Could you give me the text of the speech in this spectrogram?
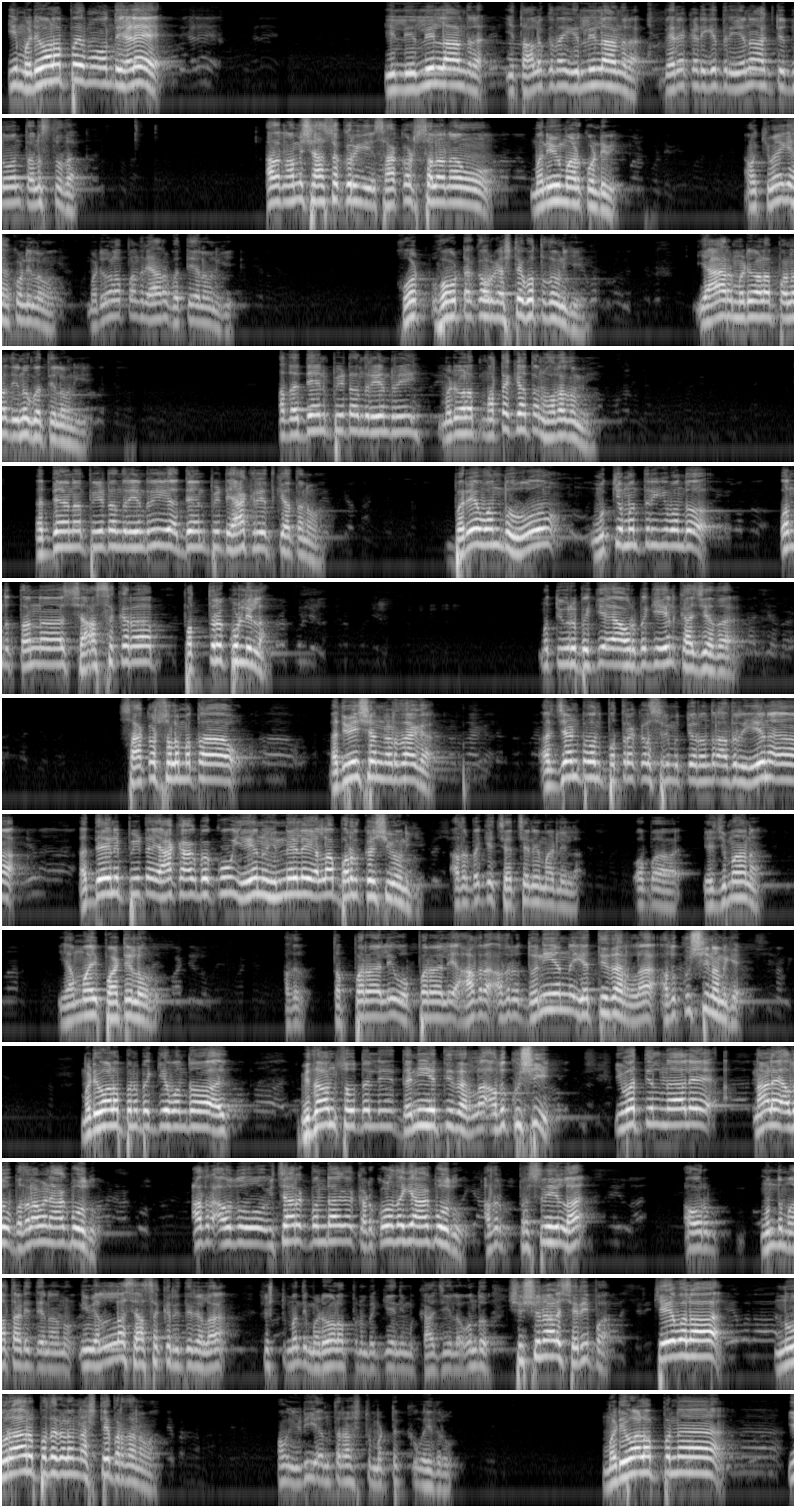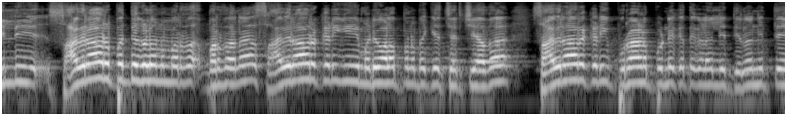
ಈ ಮಡಿವಾಳಪ್ಪ ಒಂದು ಎಳೆ ಇಲ್ಲಿ ಇರ್ಲಿಲ್ಲ ಅಂದ್ರ, ಈ ತಾಲೂಕದಾಗ ಇರ್ಲಿಲ್ಲ ಅಂದ್ರ, ಬೇರೆ ಕಡೆಗಿದ್ರೆ ಏನೋ ಆಗ್ತಿದ್ನೋ ಅಂತ ಅನಿಸ್ತದ. ಆದ್ರೆ ನಮ್ಮ ಶಾಸಕರಿಗೆ ಸಾಕಷ್ಟು ಸಲ ನಾವು ಮನವಿ ಮಾಡ್ಕೊಂಡಿವಿ. ಅವ ಕಿವಿಗೆ ಹಾಕೊಂಡಿಲ್ಲ ಅವ. ಮಡಿವಾಳಪ್ಪ ಅಂದ್ರೆ ಯಾರು ಗೊತ್ತೇ ಇಲ್ಲ ಅವನಿಗೆ. ಹೋಟ್ ಹೋಟಕ್ಕೆ ಅವ್ರಿಗೆ ಅಷ್ಟೇ ಗೊತ್ತದ ಅವನಿಗೆ. ಯಾರು ಮಡಿವಾಳಪ್ಪ ಅನ್ನೋದು ಇನ್ನೂ ಗೊತ್ತಿಲ್ಲ ಅವನಿಗೆ. ಅದು ಅಧ್ಯಯನ ಪೀಠ ಅಂದ್ರೆ ಏನ್ರಿ? ಮಡಿವಾಳಪ್ಪ ಮತ್ತೆ ಕೇಳ್ತಾನೆ ಹೊರಗೊಮ್ಮೆ ಅಧ್ಯಯನ ಪೀಠ ಅಂದ್ರೆ ಏನ್ರಿ? ಅಧ್ಯಯನ ಪೀಠ ಯಾಕ್ರಿ ಅಂತ ಕೇಳ್ತಾನವ. ಬರೇ ಒಂದು ಮುಖ್ಯಮಂತ್ರಿಗೆ ಒಂದು ಒಂದು ತನ್ನ ಶಾಸಕರ ಪತ್ರ ಕೊಡ್ಲಿಲ್ಲ. ಮತ್ತು ಇವ್ರ ಬಗ್ಗೆ, ಅವ್ರ ಬಗ್ಗೆ ಏನು ಕಾಜಿ ಅದ? ಸಾಕಷ್ಟು ಸಲ ಮತ್ತ ಅಧಿವೇಶನ ನಡೆದಾಗ ಅರ್ಜೆಂಟ್ ಒಂದು ಪತ್ರ ಕಳಿಸ್ರಿ ಮುತ್ತಿಯವ್ರು ಅಂದ್ರೆ ಅದ್ರ ಏನು ಅಧ್ಯಯನ ಪೀಠ ಯಾಕೆ ಆಗಬೇಕು, ಏನು ಹಿನ್ನೆಲೆ ಎಲ್ಲ ಬರೆದು ಕಳಿಸಿವಿ ಅವನಿಗೆ. ಅದ್ರ ಬಗ್ಗೆ ಚರ್ಚೆನೆ ಮಾಡಲಿಲ್ಲ. ಒಬ್ಬ ಯಜಮಾನ ಎಂ ಐ ಪಾಟೀಲ್ ಅವರು. ಅದು ತಪ್ಪರಾಲಿ ಒಪ್ಪರಾಲಿ ಆದ್ರೆ ಅದರ ಧ್ವನಿಯನ್ನು ಎತ್ತಿದಾರಲ್ಲ, ಅದು ಖುಷಿ ನಮಗೆ. ಮಡಿವಾಳಪ್ಪನ ಬಗ್ಗೆ ಒಂದು ವಿಧಾನಸೌಧದಲ್ಲಿ ದನಿ ಎತ್ತಿದಾರಲ್ಲ, ಅದು ಖುಷಿ. ಇವತ್ತಿನ ನಾಳೆ ನಾಳೆ ಅದು ಬದಲಾವಣೆ ಆಗ್ಬೋದು. ಆದ್ರೆ ಅದು ವಿಚಾರಕ್ಕೆ ಬಂದಾಗ ಕಡ್ಕೊಳ್ಳೋದಾಗೆ ಆಗ್ಬೋದು. ಅದ್ರ ಪ್ರಶ್ನೆ ಇಲ್ಲ. ಅವ್ರು ಮುಂದೆ ಮಾತಾಡಿದ್ದೆ ನಾನು. ನೀವೆಲ್ಲ ಶಾಸಕರಿದ್ದೀರಲ್ಲ ಇಷ್ಟು ಮಂದಿ ಮಡಿವಾಳಪ್ಪನ ಬಗ್ಗೆ ನಿಮ್ಗೆ ಕಾಳಜಿ ಇಲ್ಲ. ಒಂದು ಶಿಷ್ಯನಾಳ ಶರೀಫ, ಕೇವಲ ನೂರಾರು ಪದಗಳನ್ನು ಅಷ್ಟೇ ಬರ್ದಾನವ. ಅವ ಇಡೀ ಅಂತಾರಾಷ್ಟ್ರ ಮಟ್ಟಕ್ಕೆ ಒಯ್ದರು. ಮಡಿವಾಳಪ್ಪನ ಇಲ್ಲಿ ಸಾವಿರಾರು ಪದ್ಯಗಳನ್ನು ಮರದ, ಬರ್ದಾನ. ಸಾವಿರಾರು ಕಡೆಗೆ ಮಡಿವಾಳಪ್ಪನ ಬಗ್ಗೆ ಚರ್ಚೆ ಅದ ಸಾವಿರಾರು ಕಡೆಗೆ ಪುರಾಣ ಪುಣ್ಯಕಥೆಗಳಲ್ಲಿ ದಿನನಿತ್ಯ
